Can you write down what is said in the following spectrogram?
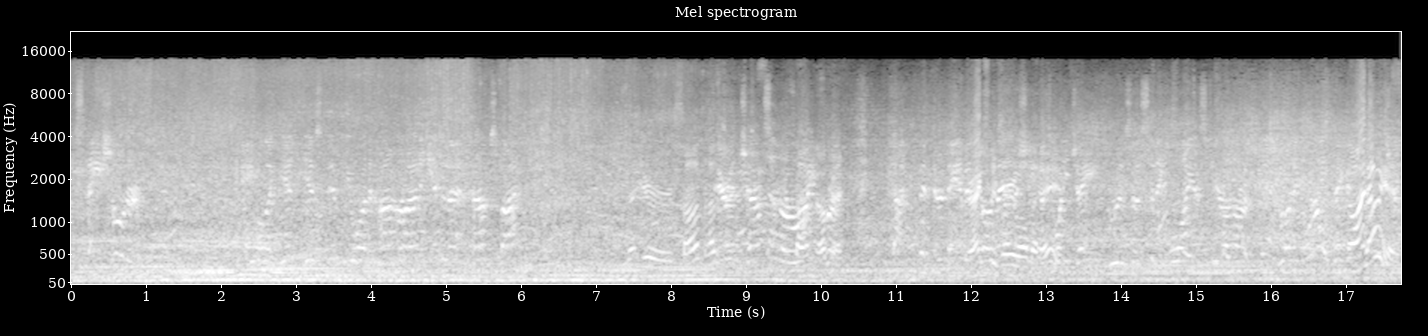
down, stay shoulder. Angle again is 51. Amron into that top spot. Is that your son? Aaron Johnson, the right son? front. Okay. Got Victor Davis You're actually very well behaved. 20J, who is the uh, sitting last here on our running world. Oh, I know he is.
